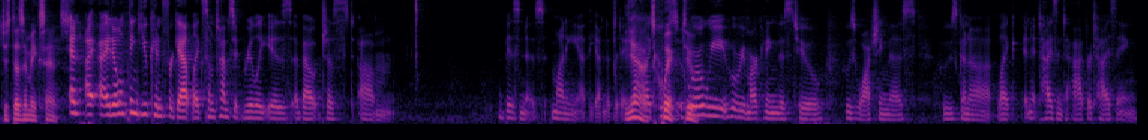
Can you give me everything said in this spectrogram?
just doesn't make sense. And I, I don't think you can forget, like, sometimes it really is about just um, business, money at the end of the day. Yeah, like, it's quick, too. Who are we, who are we marketing this to? Who's watching this? Who's gonna, like, and it ties into advertising,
